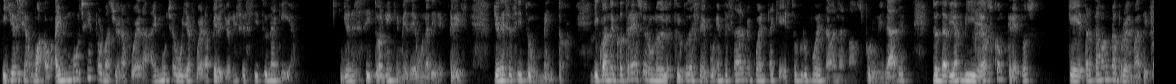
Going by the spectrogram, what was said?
Y yo decía, wow, hay mucha información afuera, hay mucha bulla afuera, pero yo necesito una guía. Yo necesito alguien que me dé una directriz. Yo necesito un mentor. Y cuando encontré eso en uno de los grupos de Facebook, empecé a darme cuenta que estos grupos estaban armados por unidades donde habían videos concretos que trataban una problemática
